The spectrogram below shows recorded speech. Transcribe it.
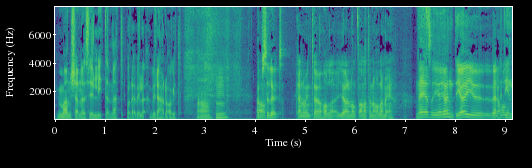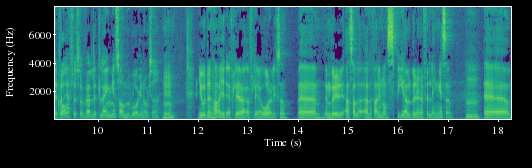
man känner sig lite mätt på det vid, vid det här laget. Ja. Mm, Ja. absolut. Kan nog inte hålla, göra något annat än att hålla med. Nej, alltså jag, jag vet inte, jag är ju Den har väldigt hållit inne på kvar det. sig så väldigt länge zombievågen också. Mm. Jo, den har ju det, flera, flera år liksom. Eh, den började, alltså i alla fall inom spel började den för länge sedan. Mm. Eh,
